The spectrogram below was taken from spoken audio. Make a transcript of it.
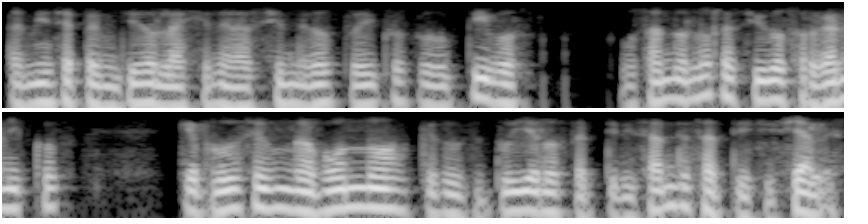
También se ha permitido la generación de dos proyectos productivos usando los residuos orgánicos que producen un abono que sustituye a los fertilizantes artificiales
